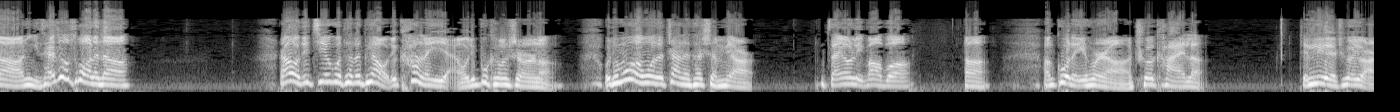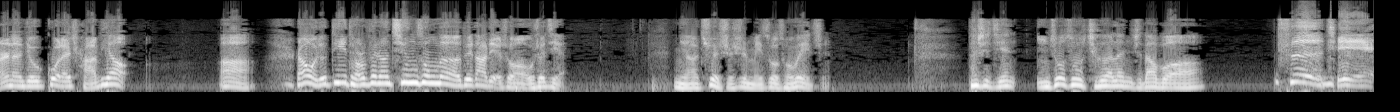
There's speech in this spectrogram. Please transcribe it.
啊！你才坐错了呢。”然后我就接过他的票，我就看了一眼，我就不吭声了，我就默默的站在他身边咱有礼貌不？啊！啊！过了一会儿啊，车开了，这列车员呢就过来查票，啊！然后我就低头非常轻松的对大姐说：“我说姐，你啊确实是没坐错位置。”但是姐，你坐错车了，你知道不？刺激。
